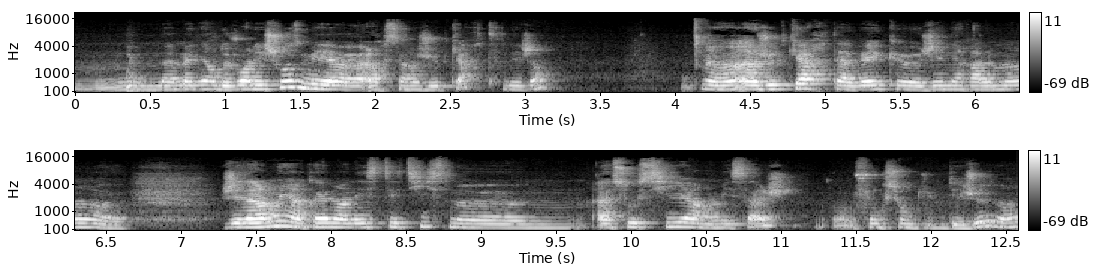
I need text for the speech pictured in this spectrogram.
Ma manière de voir les choses, mais alors c'est un jeu de cartes déjà. Euh, un jeu de cartes avec euh, généralement euh, généralement, il y a quand même un esthétisme associé à un message, en fonction du, des jeux. Hein,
